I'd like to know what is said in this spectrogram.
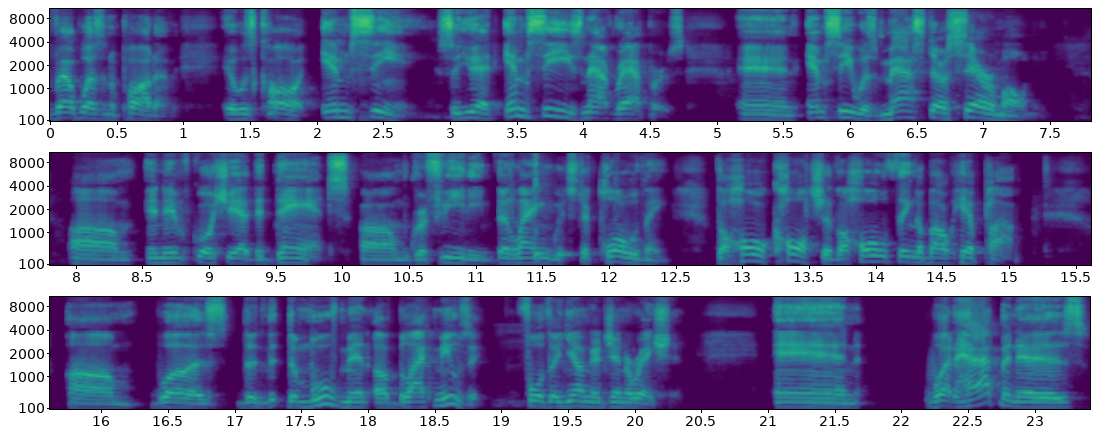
rap wasn't a part of it. It was called MCing. So you had MCs, not rappers. And MC was master of ceremony. Um, and then, of course, you had the dance, um, graffiti, the language, the clothing, the whole culture, the whole thing about hip hop um, was the the movement of black music for the younger generation. And what happened is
